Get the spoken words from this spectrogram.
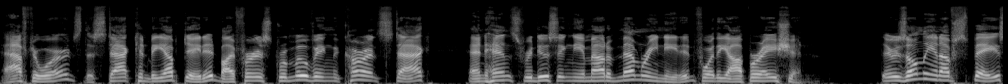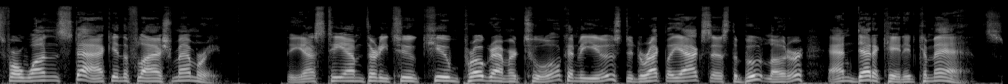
Afterwards, the stack can be updated by first removing the current stack and hence reducing the amount of memory needed for the operation. There is only enough space for one stack in the flash memory. The STM32 Cube Programmer tool can be used to directly access the bootloader and dedicated commands.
